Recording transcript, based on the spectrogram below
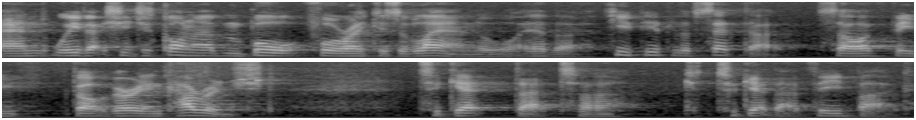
And we've actually just gone out and bought four acres of land or whatever. A few people have said that. So I've been felt very encouraged to get that uh, to get that feedback.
